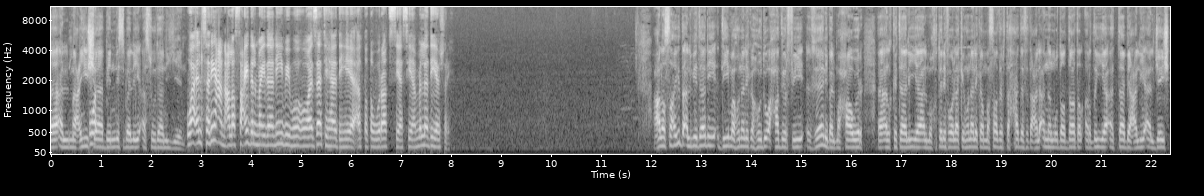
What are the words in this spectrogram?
المعيشة و... بالنسبة للسودانيين. وائل سريعا على الصعيد الميداني بموازاة هذه التطورات السياسية ما الذي يجري؟ على الصعيد الميداني ديما هنالك هدوء حذر في غالب المحاور القتالية المختلفة ولكن هنالك مصادر تحدثت على أن المضادات الأرضية التابعة للجيش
